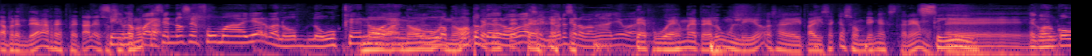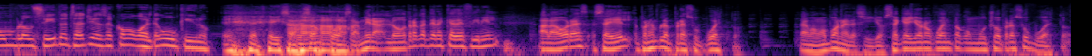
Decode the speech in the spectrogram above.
que aprender a respetar eso. Si en tú los no países estás- no se fuma hierba, no, no busquen No, en, no, en los no, puntos de te- droga, te- señores, se lo van a llevar. Te puedes meter un lío. O sea, hay países que son bien extremos. Sí, Eh, te cogen con un bloncito, chacho, y eso es como cogerte con un kilo. y son, son cosas. Mira, lo otro que tienes que definir a la hora es seguir, por ejemplo, el presupuesto. O sea, vamos a ponerle, si yo sé que yo no cuento con mucho presupuesto,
